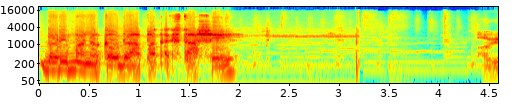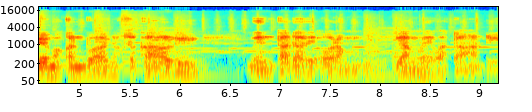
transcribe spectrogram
Dari mana kau dapat ekstasi? Arya makan banyak sekali. Minta dari orang yang lewat tadi.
